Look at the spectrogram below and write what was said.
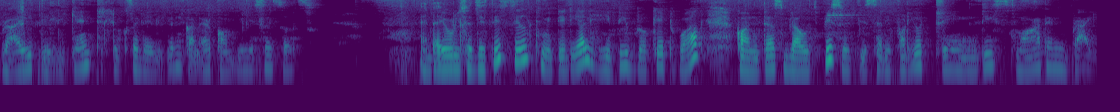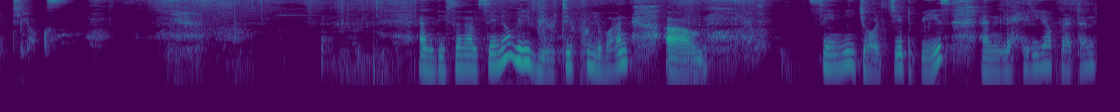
bright elegant looks and elegant color combinations also. And I will suggest this silk material heavy brocade work contrast blouse piece with this saree for your trendy smart and bright looks. And this one also you know very beautiful one. Um, semi georgette base and leheria pattern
